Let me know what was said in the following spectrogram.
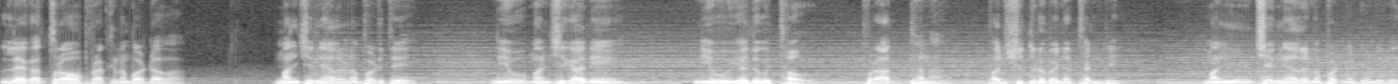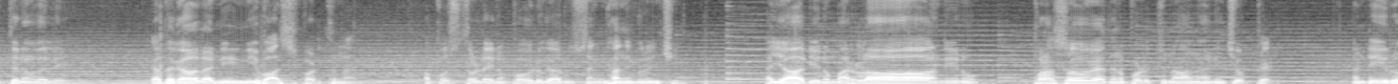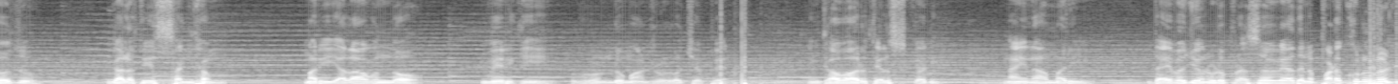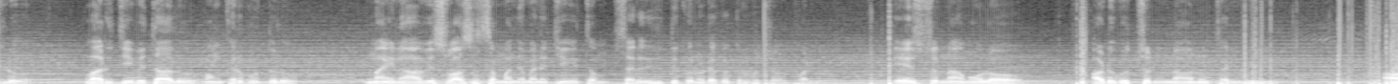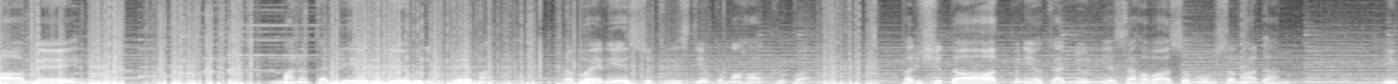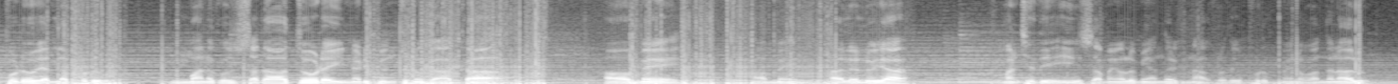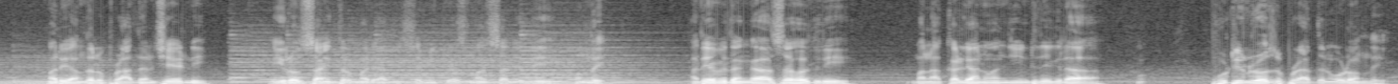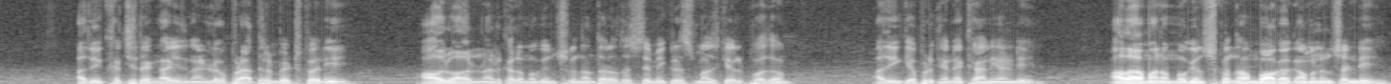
లేక త్రోవ ప్రక్కన పడ్డావా? మంచి నేలన పడితే నీవు మంచిగానే నీవు ఎదుగుతావు. ప్రార్థన. పరిశుద్ధుడమైన తండ్రి మంచి నేలన పడినటువంటి విత్తనం వలె ఎదగాలని నీవు ఆశపడుతున్నాను అపస్తుడైన పౌలు గారు సంఘాన్ని గురించి అయ్యా నేను మరలా నేను ప్రసవ వేదన పడుతున్నాను అని చెప్పాడు. అంటే ఈరోజు గలతీ సంఘం మరి ఎలా ఉందో వీరికి రెండు మాటలలో చెప్పాను. ఇంకా వారు తెలుసుకొని నైనా మరి దైవజనుడు ప్రసవ వేదన పడకునున్నట్లు వారి జీవితాలు వంకర బుద్ధులు నైనా విశ్వాస సంబంధమైన జీవితం సరిదిద్దుకున్నటకు కృపచూపండి చూపండి. అడుగుచున్నాను తండ్రి. ఆమె మన తండ్రి అయిన దేవుని ప్రేమ ప్రభు అయిన యేసుక్రీస్తు యొక్క మహాకృప పరిశుద్ధాత్మని యొక్క అన్యోన్య సహవాసము సమాధానం ఇప్పుడు ఎల్లప్పుడూ మనకు సదా తోడై నడిపించునుగాక ఆమె ఆమె హలలుయా మంచిది. ఈ సమయంలో మీ అందరికీ నా హృదయపూర్వకమైన వందనాలు. మరి అందరూ ప్రార్థన చేయండి. ఈరోజు సాయంత్రం మరి అది సెమీ క్రిస్మస్ అనేది ఉంది. అదేవిధంగా సహోదరి మన కళ్యాణమంజి ఇంటి దగ్గర పుట్టినరోజు ప్రార్థన కూడా ఉంది. అది ఖచ్చితంగా ఐదు గంటలకు ప్రార్థన పెట్టుకొని ఆరు ఆరున్నర కల్లా ముగించుకుందాం. తర్వాత సెమీ క్రిస్మస్కి వెళ్ళిపోదాం. అది ఇంకెప్పటికైనా కానివ్వండి. అలా మనం ముగించుకుందాం. బాగా గమనించండి.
